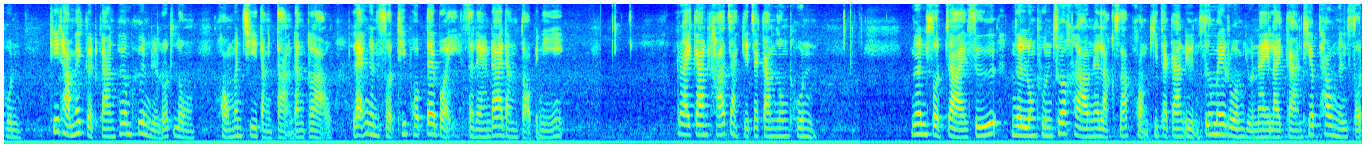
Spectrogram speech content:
ทุน ที่ทำให้เกิดการเพิ่มขึ้นหรือลดลงของบัญชีต่างๆ ดังกล่าว และเงินสดที่พบได้บ่อย แสดงได้ดังต่อไปนี้ รายการค้าจากกิจกรรมลงทุน เงินสดจ่ายซื้อเงินลงทุนชั่วคราวในหลักทรัพย์ของกิจการอื่น ซึ่งไม่รวมอยู่ในรายการเทียบเท่าเงินสด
